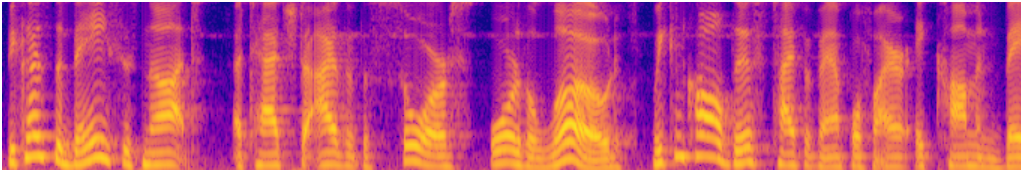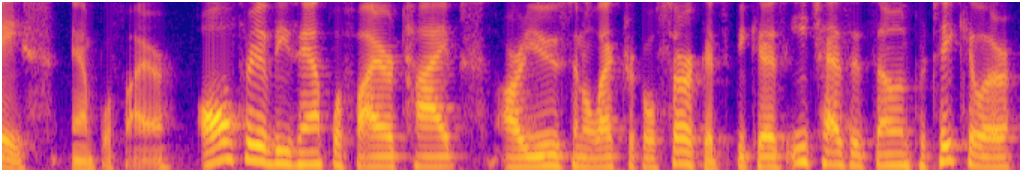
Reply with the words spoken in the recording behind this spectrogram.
Because the base is not attached to either the source or the load, we can call this type of amplifier a common base amplifier. All three of these amplifier types are used in electrical circuits because each has its own particular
